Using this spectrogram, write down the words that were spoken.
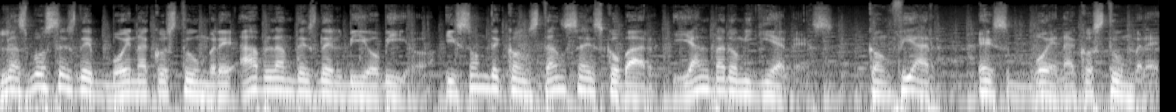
Las voces de Buena Costumbre hablan desde el Biobío y son de Constanza Escobar y Álvaro Migueles. Confiar es buena costumbre.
